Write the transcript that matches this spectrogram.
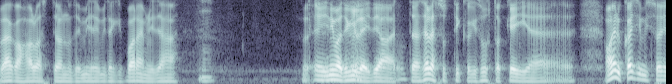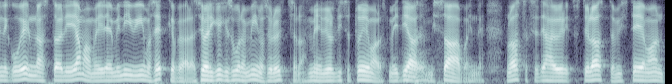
väga halvasti olnud või midagi, midagi paremini teha. Ei, niimoodi küll ei tea, et selles suhtes ikkagi suht okei okay.. ainuke asi, mis oli nagu eelmine aasta oli jama, me jäime nii viimase hetke peale, see oli kõige suurem miinus üleüldse, noh, meil ei olnud lihtsalt võimalust, me ei teadnud, mis saab, on ju. lastakse teha üritust, ei lasta, mis teema on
